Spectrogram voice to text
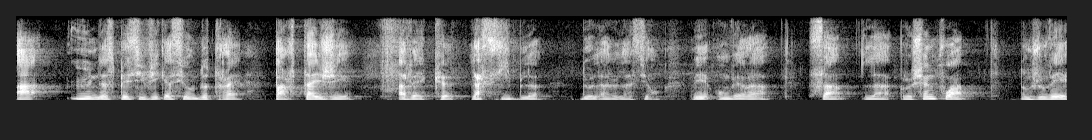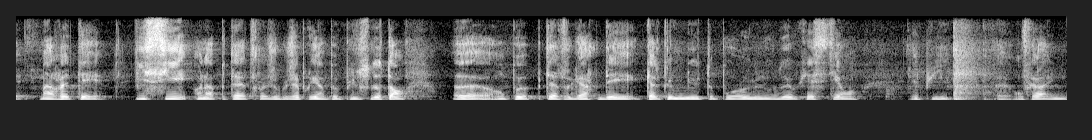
a une spécification de trait partagée avec la cible de la relation. Mais on verra ça la prochaine fois. Donc je vais m'arrêter ici. On a peut-être, j'ai pris un peu plus de temps. Euh, on peut peut-être garder quelques minutes pour une ou deux questions. Et puis euh, on fera une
